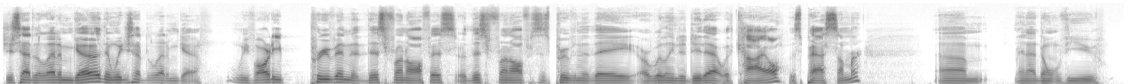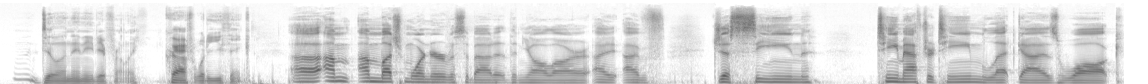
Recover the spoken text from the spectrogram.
just had to let him go, then we just have to let him go. We've already proven that this front office or this front office has proven that they are willing to do that with Kyle this past summer. Um, and I don't view Dillon any differently. Kraft, what do you think? Uh, I'm I'm much more nervous about it than y'all are. I I've just seen team after team let guys walk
